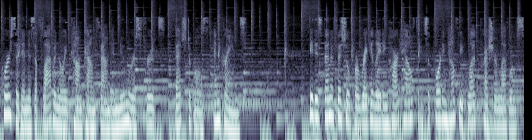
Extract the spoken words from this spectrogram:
Quercetin is a flavonoid compound found in numerous fruits, vegetables, and grains. It is beneficial for regulating heart health and supporting healthy blood pressure levels.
